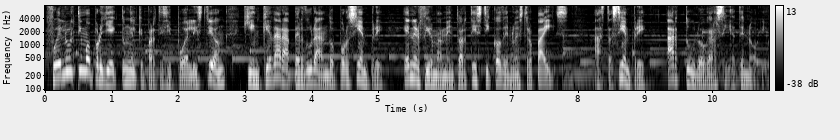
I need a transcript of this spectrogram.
fue el último proyecto en el que participó el histrión, quien quedará perdurando por siempre en el firmamento artístico de nuestro país. Hasta siempre, Arturo García Tenorio.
